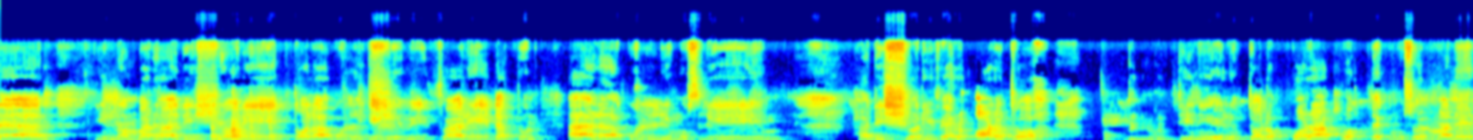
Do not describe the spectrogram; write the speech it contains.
দেন। তিন নম্বর হাদিস শরীফ তোলাবুল ইলমি ফারিদাতুন আলা কুল্লি মুসলিম। হাদিস শরীফের অর্থ দিনী তলব করা প্রত্যেক মুসলমানের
